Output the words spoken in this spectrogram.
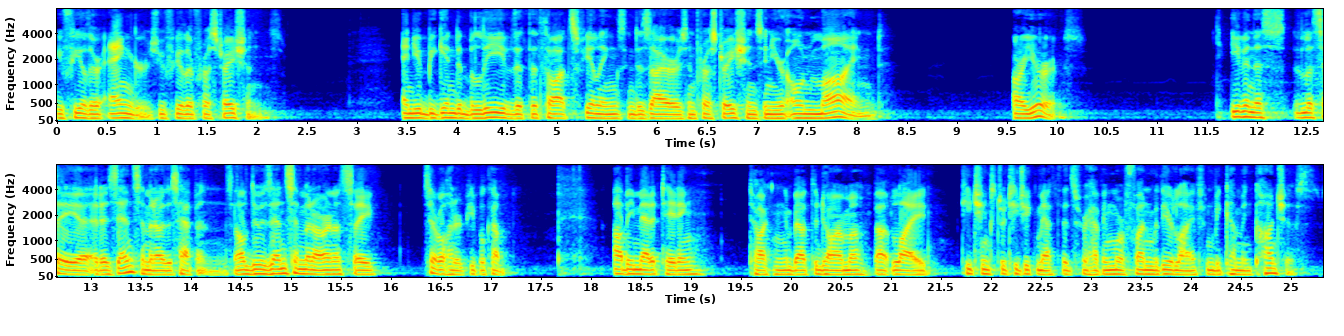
you feel their angers, you feel their frustrations. And you begin to believe that the thoughts, feelings, and desires and frustrations in your own mind are yours. Even this, let's say uh, at a Zen seminar, this happens. I'll do a Zen seminar, and let's say several hundred people come. I'll be meditating, talking about the Dharma, about light, teaching strategic methods for having more fun with your life and becoming conscious,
